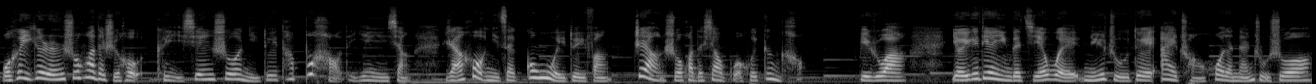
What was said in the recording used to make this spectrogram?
我和一个人说话的时候，可以先说你对他不好的印象，然后你再恭维对方，这样说话的效果会更好。比如啊，有一个电影的结尾，女主对爱闯祸的男主说：“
